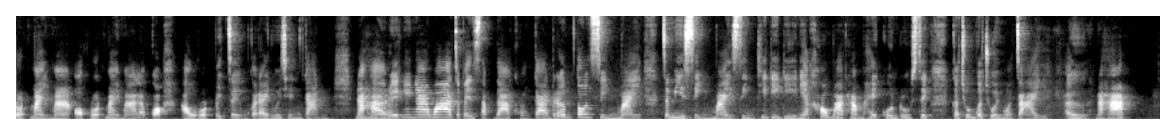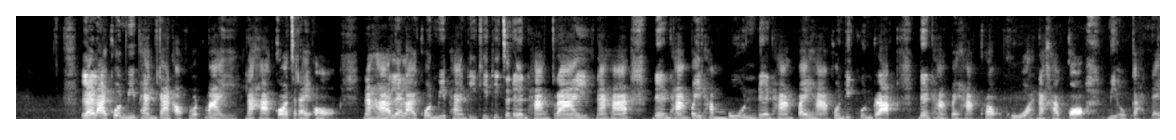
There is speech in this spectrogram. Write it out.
รถใหม่มาออกรถใหม่มาแล้วก็เอารถไปเจิมก็ได้ด้วยเช่นกันนะคะ เรียกง่าย ๆ ว่าจะเป็นสัปดาห์ของการเริ่มต้นสิ่งใหม่ จะมีสิ่งใหม่สิ่งที่ดีๆเนี่ยเข้ามาทำให้คุณรู้สึกกระชุ่มกระชวยหัวใจ เออนะคะ หลายๆ คนมีแผนการออกรถใหม่นะคะ ก็จะได้ออกนะคะ หลายๆ คนมีแผนที่คิดที่จะเดินทางไกลนะคะ เดินทางไปทำบุญ เดินทางไปหาคนที่คุณรัก เดินทางไปหาครอบครัวนะคะ ก็มีโอกาสได้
